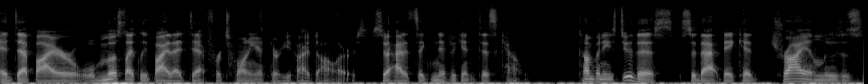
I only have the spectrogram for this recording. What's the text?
a debt buyer will most likely buy that debt for 20 or 35 dollars so at a significant discount companies do this so that they could try and lose as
